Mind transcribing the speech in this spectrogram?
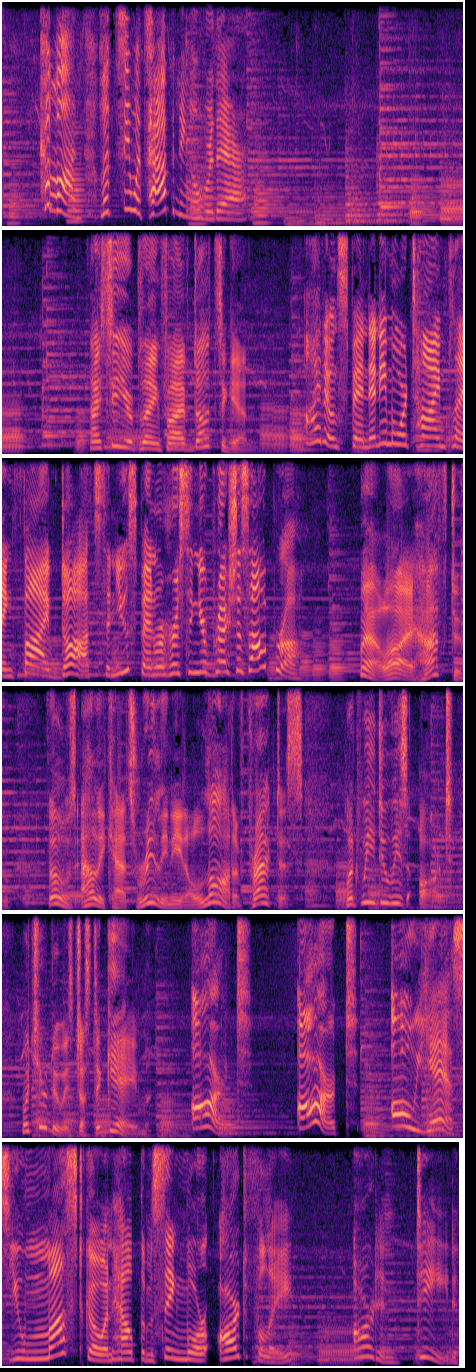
Come on, let's see what's happening over there. I see you're playing five dots again. I don't spend any more time playing five dots than you spend rehearsing your precious opera. Well, I have to. Those alley cats really need a lot of practice. What we do is art. What you do is just a game. Art? Art? Oh, yes, you must go and help them sing more artfully. Art indeed.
